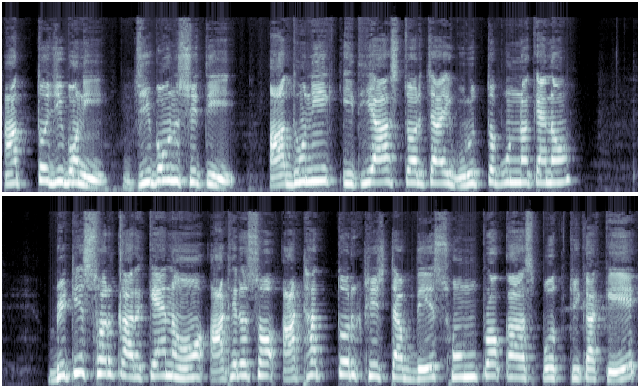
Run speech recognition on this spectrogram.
আত্মজীবনী, জীবন স্মৃতি, আধুনিক ইতিহাস চর্চায় গুরুত্বপূর্ণ কেন? ব্রিটিশ সরকার কেন আঠেরোশো আটাত্তর খ্রিস্টাব্দে সোমপ্রকাশ পত্রিকাকে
